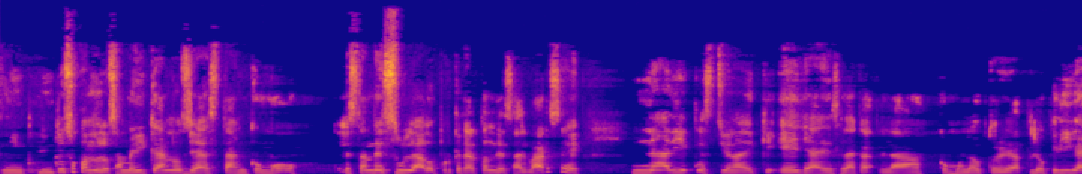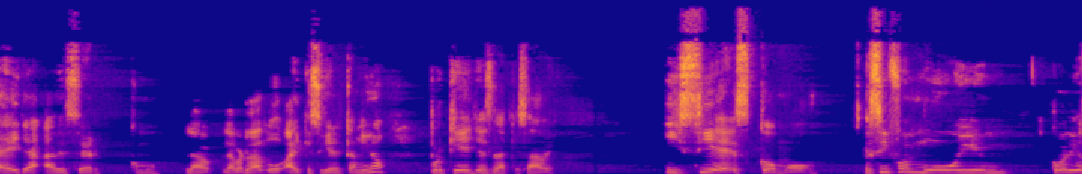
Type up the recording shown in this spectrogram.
incluso cuando los americanos ya están como, están de su lado porque tratan de salvarse, nadie cuestiona de que ella es la, la como la autoridad. Lo que diga ella ha de ser como la, la verdad o hay que seguir el camino porque ella es la que sabe. Y sí es como, sí fue muy, como digo,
